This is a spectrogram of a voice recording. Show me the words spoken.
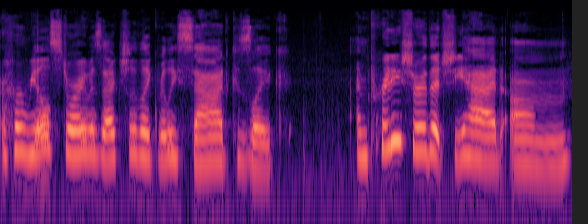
her real story was actually like really sad because like, I'm pretty sure that she had um,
